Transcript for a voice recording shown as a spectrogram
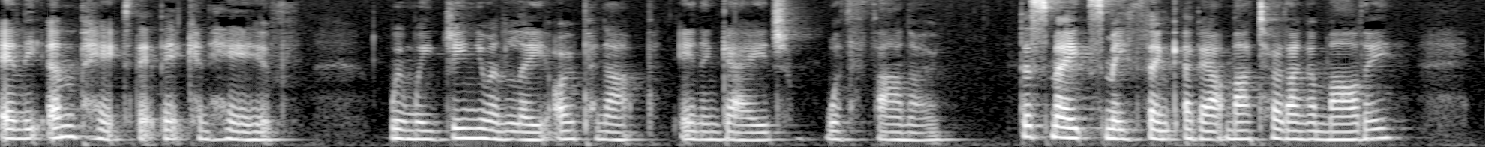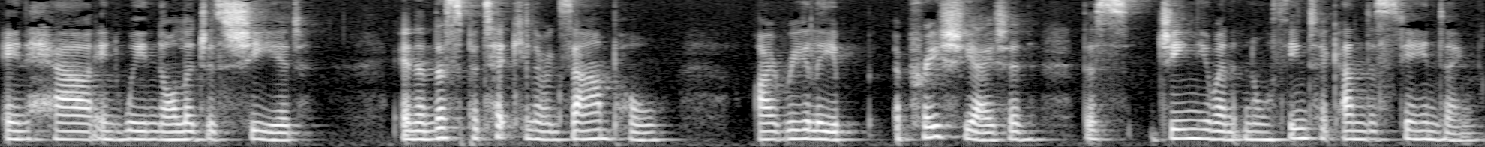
and the impact that that can have when we genuinely open up and engage with whānau. This makes me think about mātauranga Māori and how and where knowledge is shared and in this particular example, I really appreciated this genuine and authentic understanding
